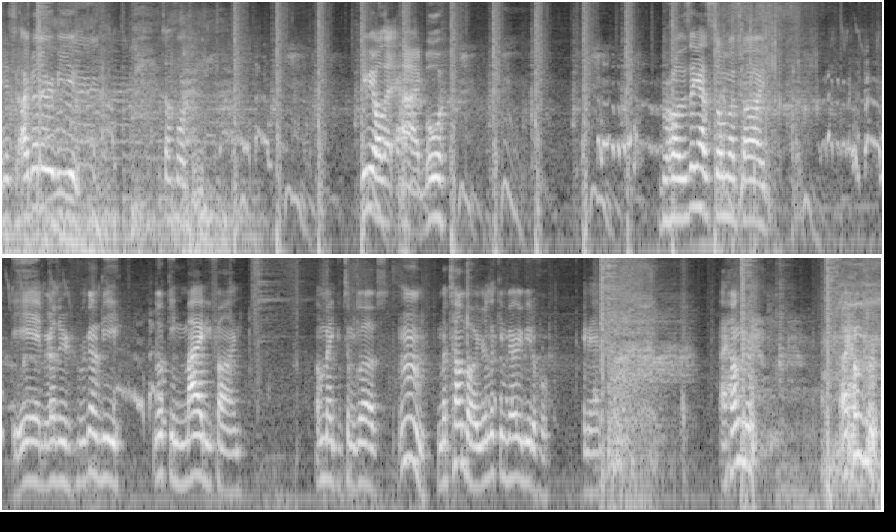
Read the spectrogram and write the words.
And it's I'd rather it be you. It's unfortunate. Give me all that hide, boy. Bro, this thing has so much hide. Yeah, brother. We're gonna be looking mighty fine. I'm making some gloves. Mmm, Matumbo, you're looking very beautiful. Hey, man. I hungry. I hungry.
